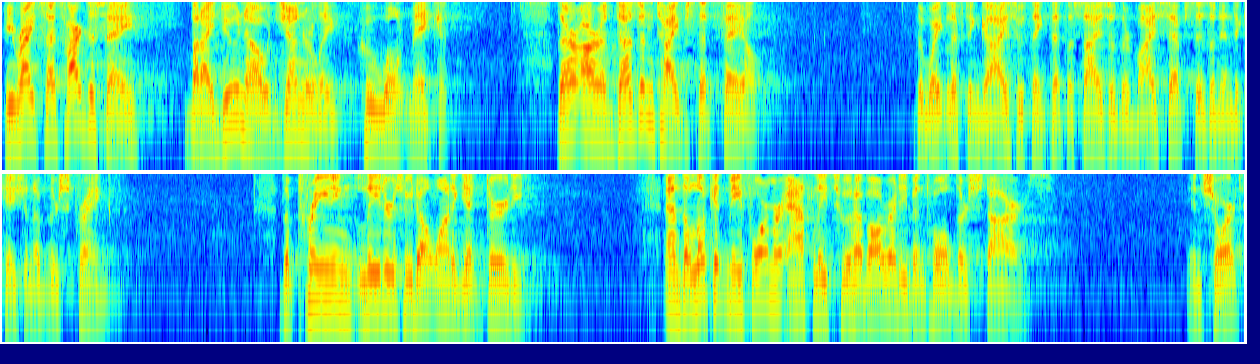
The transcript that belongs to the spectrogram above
He writes, that's hard to say, but I do know generally who won't make it. There are a dozen types that fail. The weightlifting guys who think that the size of their biceps is an indication of their strength the preening leaders who don't want to get dirty, and the look at me former athletes who have already been told they're stars. In short,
